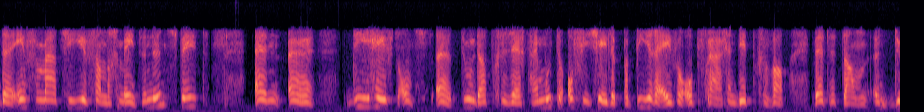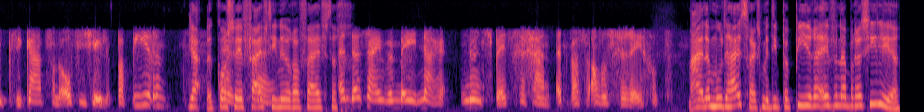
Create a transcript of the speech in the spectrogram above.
de informatie hier van de gemeente Nunspeet. En eh, die heeft ons eh, toen dat gezegd. Hij moet de officiële papieren even opvragen. In dit geval werd het dan een duplicaat van de officiële papieren. Ja, dat kost En, weer 15,50 eh, euro. En daar zijn we mee naar Nunspeet gegaan. Het was alles geregeld. Maar dan moet hij straks met die papieren even naar Brazilië.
